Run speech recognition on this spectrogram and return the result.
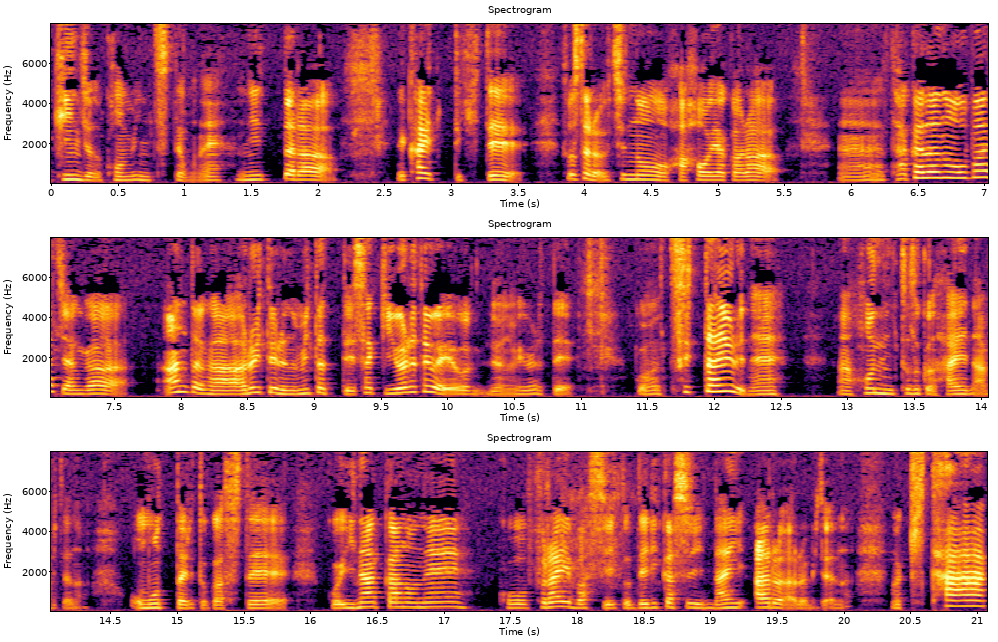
近所のコンビニつってもねに行ったらで帰ってきてそしたらうちの母親から「高田のおばあちゃんがあんたが歩いてるの見たってさっき言われたわよ」みたいな言われてこうツイッターよりね本人届くの早いなみたいな思ったりとかしてこう田舎のねこうプライバシーとデリカシーないあるあるみたいな、まあ、来た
